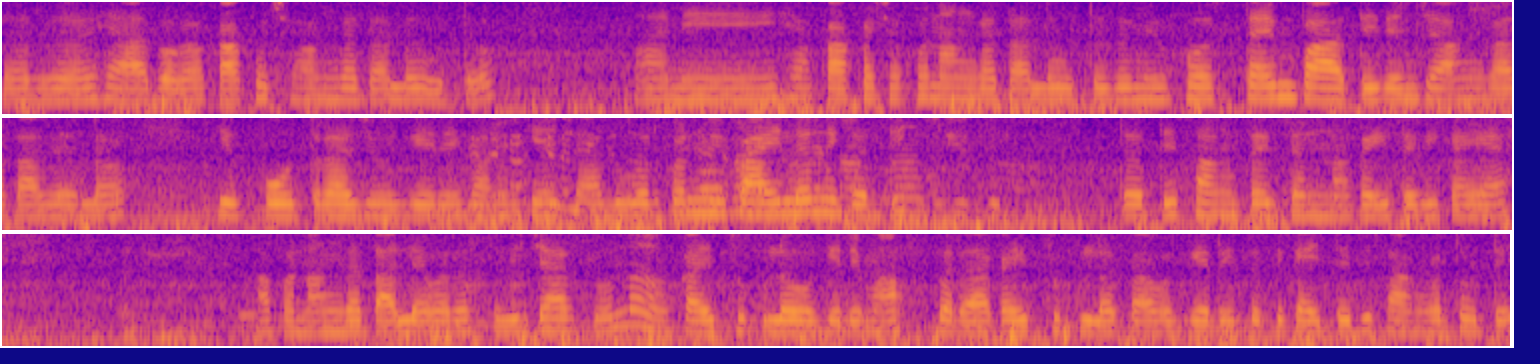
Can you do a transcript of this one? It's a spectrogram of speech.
तर ह्या बघा काकूच्या अंगात आलं होतं. आणि ह्या काकाच्या पण अंगात आलं होतं. तर मी फर्स्ट टाईम पाहते त्यांच्या अंगात आलेलं हे पोतराज वगैरे. कारण की याच्या अगोदर पण मी पाहिलं नाही कधी. तर ते सांगतायत त्यांना काहीतरी काय आहे. आपण अंगात आल्यावर असं विचारतो ना काय चुकलं वगैरे माफ करा काही चुकलं का वगैरे? तर ते काहीतरी सांगत होते.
